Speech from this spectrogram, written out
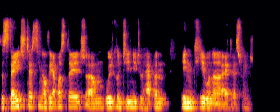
The stage testing of the upper stage um, will continue to happen in Kiruna at Esrange.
